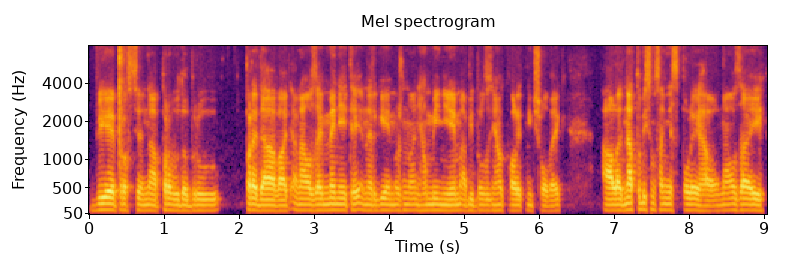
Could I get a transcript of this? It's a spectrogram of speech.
vie proste na prvú dobrú predávať a naozaj menej tej energie možno na neho miniem, aby bol z neho kvalitný človek. Ale na to by som sa nespoliehal. Naozaj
